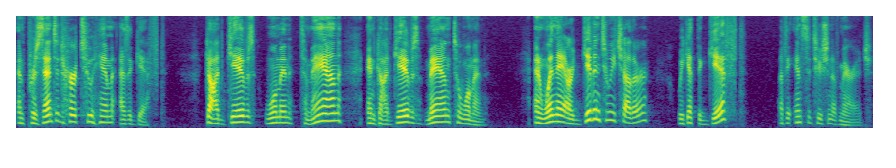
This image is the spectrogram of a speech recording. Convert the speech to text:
and presented her to him as a gift. God gives woman to man, and God gives man to woman. And when they are given to each other, we get the gift of the institution of marriage.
